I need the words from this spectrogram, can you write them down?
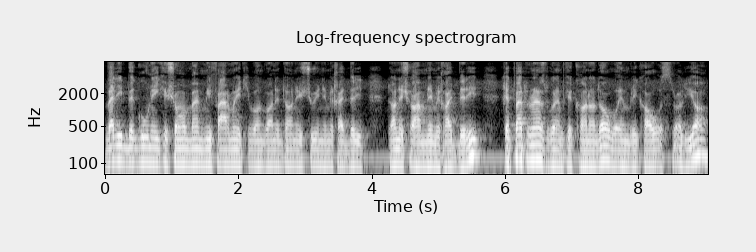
ولی به گونه ای که شما من میفرمایید که به عنوان دانشجویی نمی‌خواید برید دانشگاه هم نمی‌خواید برید خدمتتون عرض بکنم که کانادا و امریکا و استرالیا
